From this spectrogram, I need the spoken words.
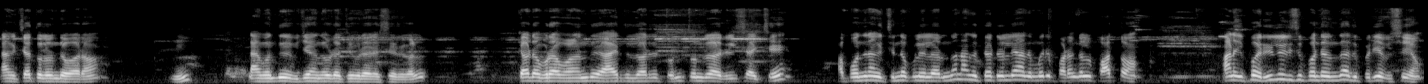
நாங்கள் சேத்தூர்லேருந்து வரோம். ம்? நாங்கள் வந்து விஜயகாந்தோட தீவிர ரசிகர்கள். கேட்டபுரா வந்து ஆயிரத்தி தொள்ளாயிரத்தி தொண்ணூத்தொன்னில் ரிலீஸ் ஆச்சு. அப்போ வந்து நாங்கள் சின்ன பிள்ளையில இருந்தோம். நாங்கள் தேட்டர்லேயும் அந்த மாதிரி படங்கள் பார்த்தோம். ஆனால் இப்போ ரீலீஸ் பண்ணுறது வந்து அது பெரிய விஷயம்.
